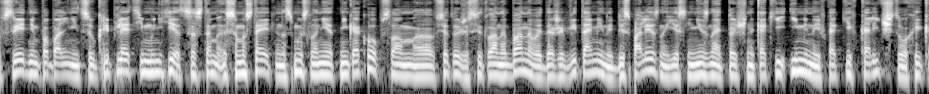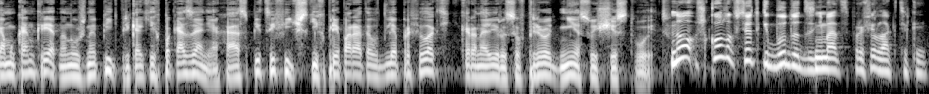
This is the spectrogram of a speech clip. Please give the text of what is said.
в среднем по больнице укреплять иммунитет самостоятельно смысла нет никакого. По словам все той же Светланы Бановой, даже витамины бесполезны, если не знать точно, какие именно и в каких количествах и кому конкретно нужно пить, при каких показаниях. А специфических препаратов для профилактики коронавируса в природе не существует. Но в школах все-таки будут заниматься профилактикой.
